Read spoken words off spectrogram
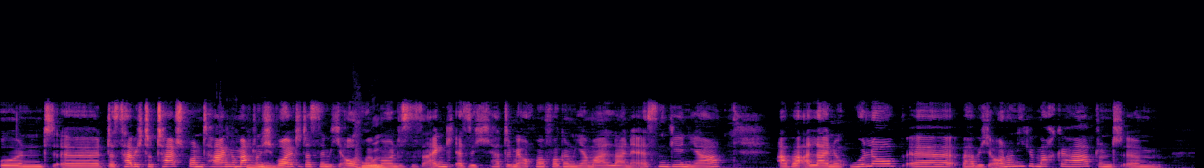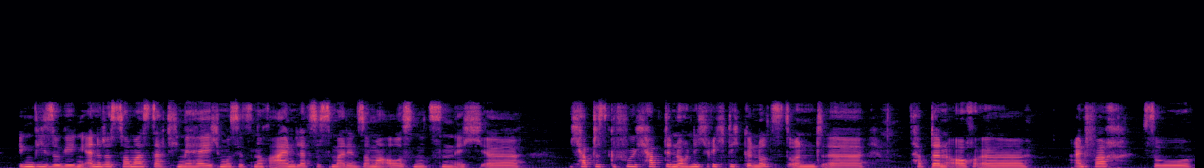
Und äh, das habe ich total spontan gemacht und ich Uh, wollte das nämlich auch cool. immer. Und es ist eigentlich, also ich hatte mir auch mal vorgenommen, ja mal alleine essen gehen, ja. Aber alleine Urlaub äh, habe ich auch noch nie gemacht gehabt. Und ähm, irgendwie so gegen Ende des Sommers dachte ich mir, hey, ich muss jetzt noch ein letztes Mal den Sommer ausnutzen. Ich, äh, ich habe das Gefühl, ich habe den noch nicht richtig genutzt und äh, habe dann auch äh, einfach so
